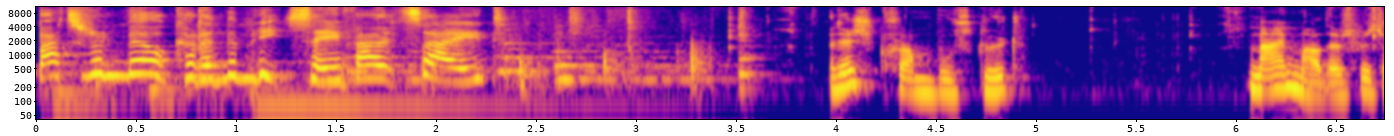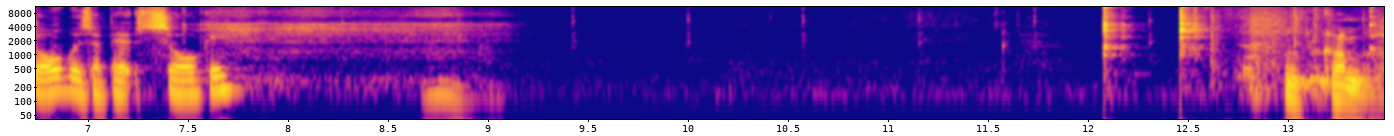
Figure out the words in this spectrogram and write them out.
Butter and milk are in the meat safe outside. This crumble's good. My mother's was always a bit soggy. Crumble.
